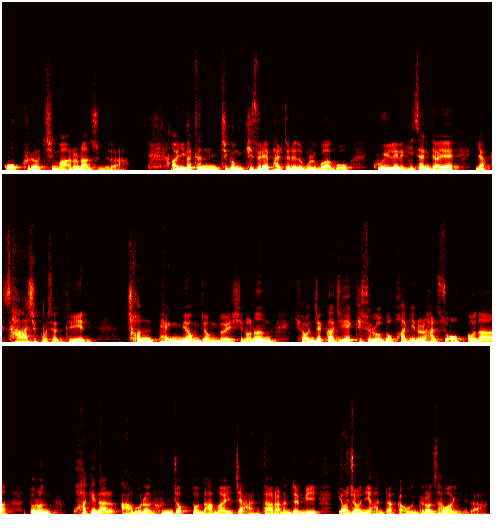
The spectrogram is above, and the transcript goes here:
꼭 그렇지만은 않습니다. 아, 이 같은 지금 기술의 발전에도 불구하고 9.11 희생자의 약 40%인 1100명 정도의 신원은 현재까지의 기술로도 확인을 할 수 없거나 또는 확인할 아무런 흔적도 남아있지 않다라는 점이 여전히 안타까운 그런 상황입니다.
